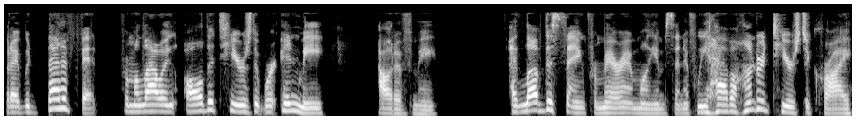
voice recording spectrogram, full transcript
but I would benefit from allowing all the tears that were in me out of me. I love this saying from Marianne Williamson. If we have a hundred tears to cry,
